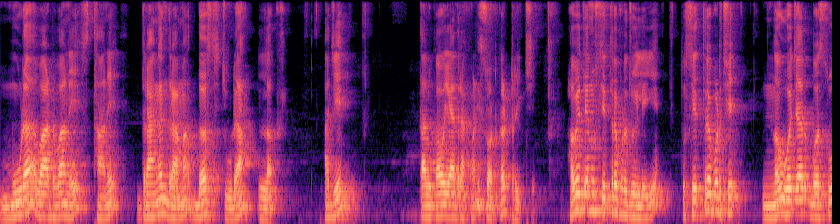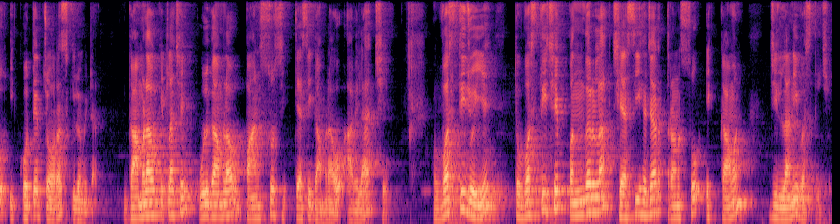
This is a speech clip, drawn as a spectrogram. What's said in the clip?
મૂળા વાટવાને સ્થાને ધ્રાંગધ્રામાં દસ ચૂડા લખ. આજે તાલુકાઓ યાદ રાખવાની શોર્ટકટ ટ્રીક છે. હવે તેનું ક્ષેત્રફળ જોઈ લઈએ. તો ક્ષેત્રફળ છે નવ હજાર બસો ઇકોતેર ચોરસ કિલોમીટર. ગામડાઓ કેટલા છે? કુલ ગામડાઓ પાંચસો સિત્યાસી ગામડાઓ આવેલા છે. વસ્તી જોઈએ તો વસ્તી છે પંદર લાખ છ્યાસી હજાર ત્રણસો એકાવન જિલ્લાની વસ્તી છે.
